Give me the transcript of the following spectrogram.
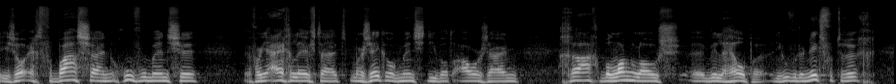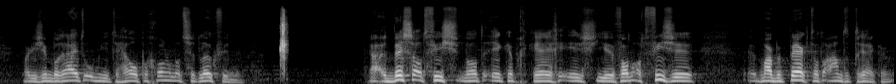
je zal echt verbaasd zijn hoeveel mensen van je eigen leeftijd, maar zeker ook mensen die wat ouder zijn, graag belangloos willen helpen. Die hoeven er niks voor terug. Maar die zijn bereid om je te helpen, gewoon omdat ze het leuk vinden. Ja, het beste advies wat ik heb gekregen is je van adviezen eh, maar beperkt wat aan te trekken.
